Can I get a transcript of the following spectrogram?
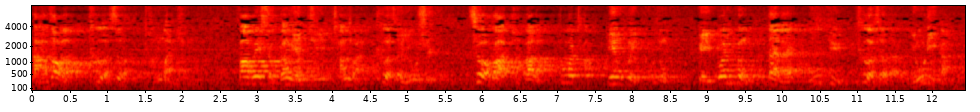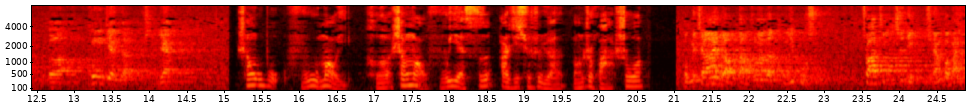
打造了特色场馆群，发挥首钢园区场馆特色优势，策划举办了多场边会活动，给观众带来独具特色的游历感和空间的体验。商务部服务贸易和商贸服务业司二级巡视员王志华说：“我们将按照党中央的统一部署，抓紧制定全国版的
